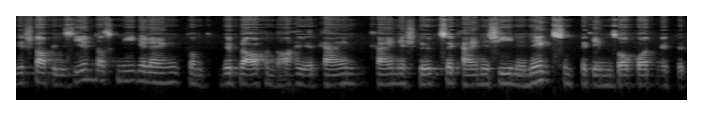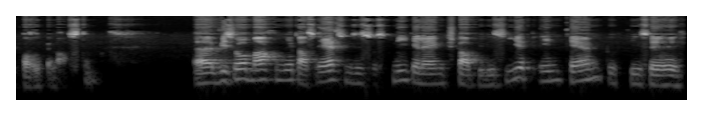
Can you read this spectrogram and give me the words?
wir stabilisieren das Kniegelenk und wir brauchen nachher kein, keine Stütze, keine Schiene, nichts und beginnen sofort mit der Vollbelastung. Äh, wieso machen wir das? Erstens ist das Kniegelenk stabilisiert intern durch diese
